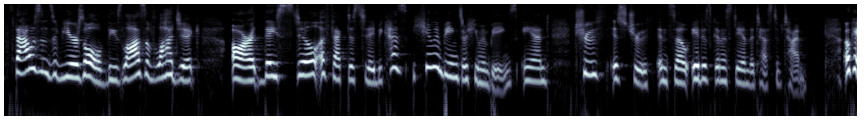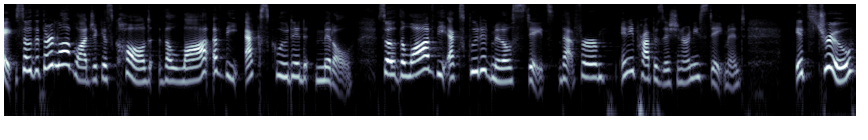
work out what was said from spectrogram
thousands of years old. These laws of logic are, they still affect us today because human beings are human beings and truth is truth. And so it is going to stand the test of time. Okay, so the third law of logic is called the law of the excluded middle. So the law of the excluded middle states that for any proposition or any statement, it's true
